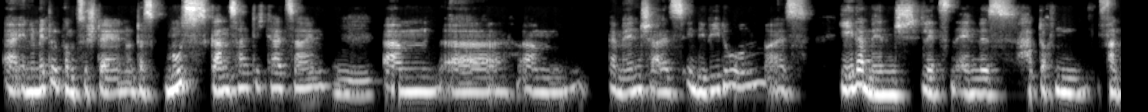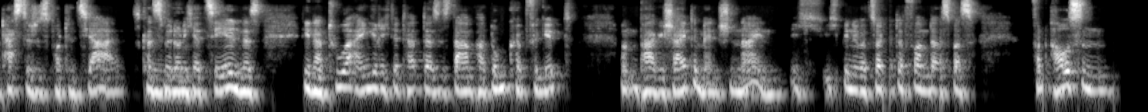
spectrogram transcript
äh, in den Mittelpunkt zu stellen. Und das muss Ganzheitlichkeit sein. Mhm. Ähm, äh, ähm, der Mensch als Individuum, als jeder Mensch letzten Endes hat doch ein fantastisches Potenzial. Das kannst du mir doch nicht erzählen, dass die Natur eingerichtet hat, dass es da ein paar Dummköpfe gibt und ein paar gescheite Menschen. Nein, ich, ich bin überzeugt davon, dass was von außen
